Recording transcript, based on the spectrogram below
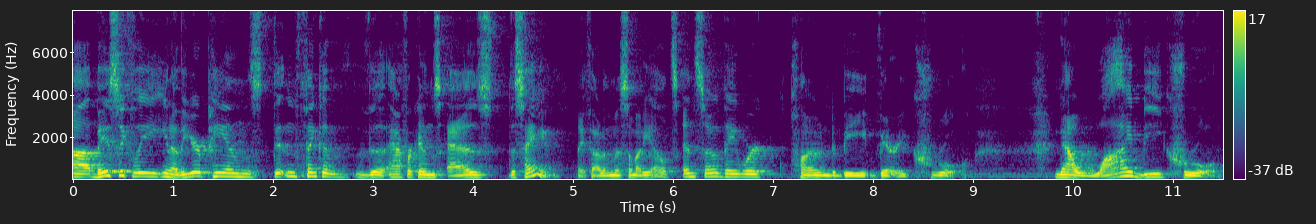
Uh, basically, you know, the Europeans didn't think of the Africans as the same. They thought of them as somebody else, and so they were prone to be very cruel. Now, why be cruel?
